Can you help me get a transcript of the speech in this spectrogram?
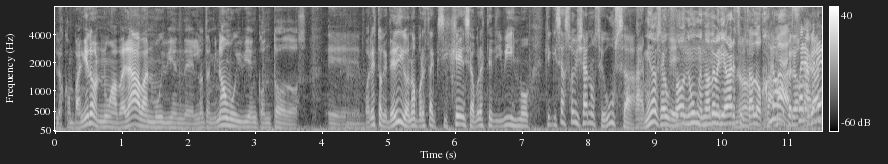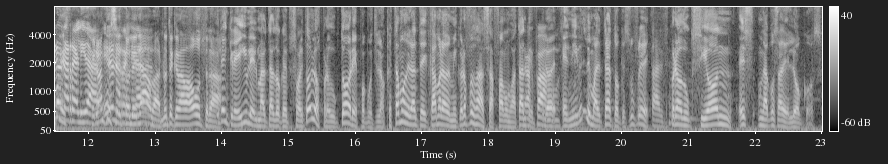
los compañeros no hablaban muy bien de él, no terminó muy bien con todos. Eh, Mm. Por esto que te digo, ¿no? Por esta exigencia, por este divismo, que quizás hoy ya no se usa. Para mí no se usó Eh, nunca, no debería haberse no. usado jamás. Bueno, pero era una realidad, Pero antes se realidad. toleraba, no te quedaba otra. Era increíble el maltrato que, sobre todo los productores, porque los que estamos delante de cámara o de micrófonos nos zafamos bastante. Zafamos. Pero el nivel de maltrato que sufre producción es una cosa de locos.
